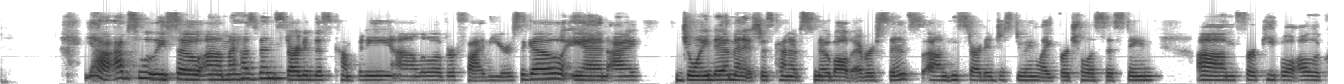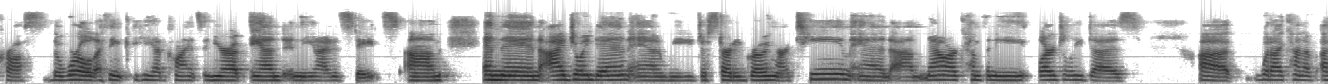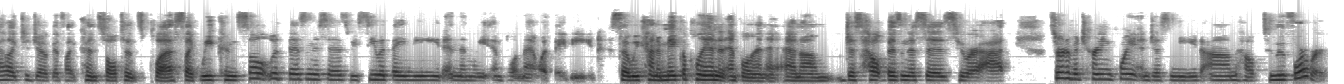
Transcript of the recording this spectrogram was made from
Yeah, absolutely. So, um, my husband started this company uh, a little over five years ago, and I joined him, and it's just kind of snowballed ever since. Um, he started just doing like virtual assisting um, for people all across the world. I think he had clients in Europe and in the United States. Um, and then I joined in, and we just started growing our team, and um, now our company largely does uh, what I kind of I like to joke it's like consultants plus. Like we consult with businesses, we see what they need, and then we implement what they need. So we kind of make a plan and implement it, and um, just help businesses who are at sort of a turning point and just need um, help to move forward.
